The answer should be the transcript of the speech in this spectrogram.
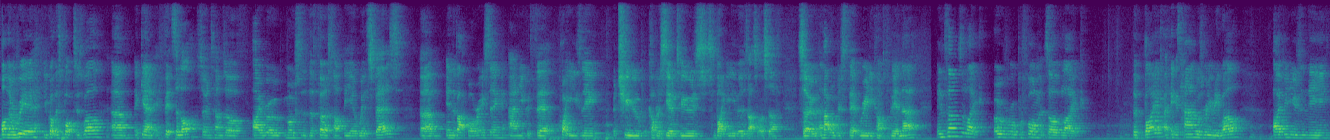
On the rear, you've got this box as well. Um, again, it fits a lot. So in terms of, I rode most of the first half of the year with spares um, in the back while racing, and you could fit quite easily a tube, a couple of CO2s, some bike levers, that sort of stuff. So, and that will just fit really comfortably in there. In terms of like overall performance of like the bike, I think it handles really, really well. I've been using the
